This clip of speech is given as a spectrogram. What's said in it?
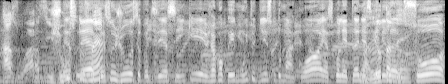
Razoáveis e preço- justos, é, né? preço justo, eu vou dizer assim, que eu já comprei muito disco do McCoy, as coletâneas Não, que ele também. lançou.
